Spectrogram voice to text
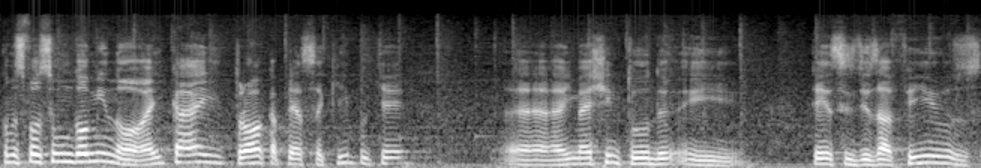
como se fosse um dominó. Aí cai, troca a peça aqui, porque é, aí mexe em tudo. E tem esses desafios,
